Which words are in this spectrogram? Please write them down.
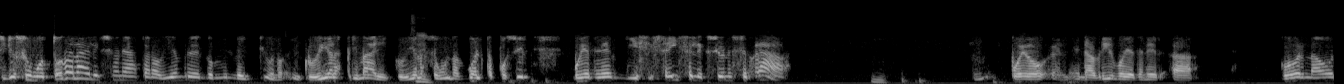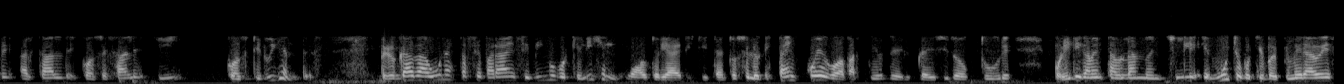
Si yo sumo todas las elecciones hasta noviembre del 2021, incluidas las primarias, incluidas las segundas vueltas posibles, voy a tener 16 elecciones separadas. Mm. Puedo, en, en abril voy a tener a gobernadores, alcaldes, concejales y constituyentes pero cada una está separada en sí mismo porque eligen las autoridades distintas. Entonces lo que está en juego a partir del plebiscito de octubre, políticamente hablando en Chile, es mucho porque por primera vez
